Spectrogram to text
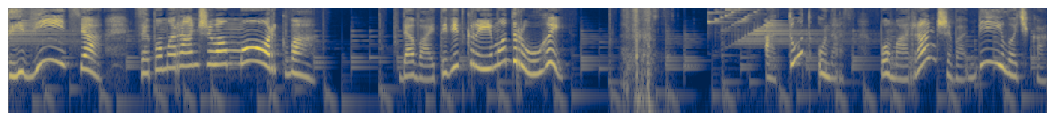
Дивіться, це помаранчева морква. Давайте відкриємо другий. А тут у нас помаранчева білочка.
